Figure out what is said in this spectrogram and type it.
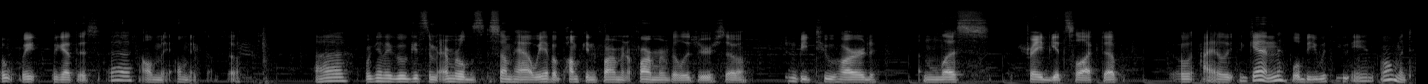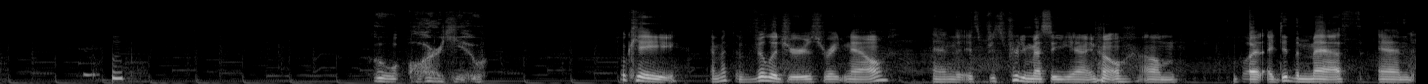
Oh, wait, we got this. Uh, I'll, ma I'll make some, so. Uh, we're gonna go get some emeralds somehow. We have a pumpkin farm and a farmer villager, so it shouldn't be too hard unless trade gets locked up. So I, again, will be with you in a moment. Boop. Who are you? Okay, I'm at the villagers right now, and it's it's pretty messy. Yeah, I know. Um, but I did the math, and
